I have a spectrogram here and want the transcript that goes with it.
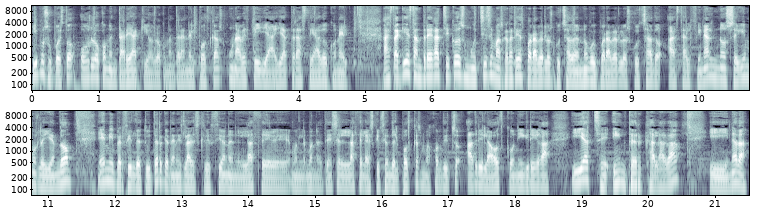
y por supuesto os lo comentaré aquí, os lo comentaré en el podcast una vez que ya haya trasteado con él. Hasta aquí esta entrega chicos, muchísimas gracias por haberlo escuchado de nuevo y por haberlo escuchado hasta el final. Nos seguimos leyendo en mi perfil de Twitter que tenéis la descripción en el enlace, bueno, tenéis el enlace en la descripción del podcast, mejor dicho, Adri Laoz con Y y H intercalada. Y nada,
